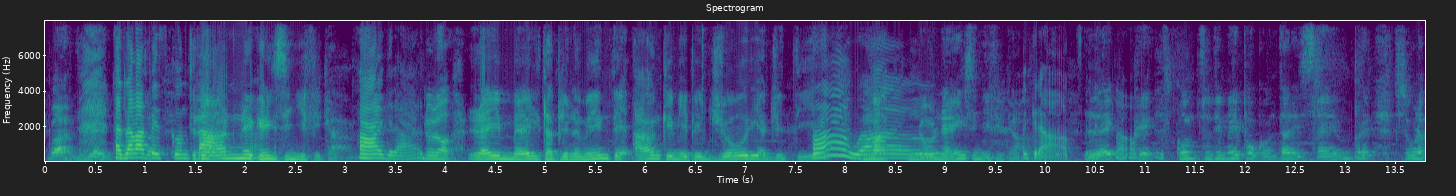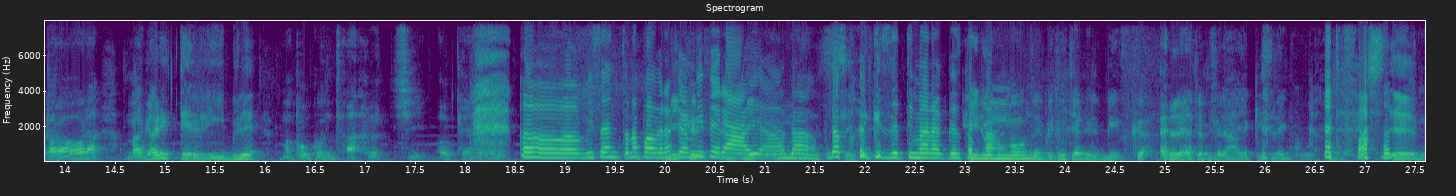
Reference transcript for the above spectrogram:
Guardi, lei La dava per scontata. Tranne che insignificante. Ah, grazie. No, no, lei merita pienamente anche i miei peggiori aggettivi, Ah, wow. ma non è insignificante. Grazie, Lei no. che con- su di me può contare sempre su una parola magari terribile, ma può contarci, ok? Oh, mi sento una povera Mi fiammiferaia mi- da, mm, da sì. qualche settimana a questa In un parte. mondo in cui tutti hanno il bic lei la fiammiferaia, chi se la incula. Ehm,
